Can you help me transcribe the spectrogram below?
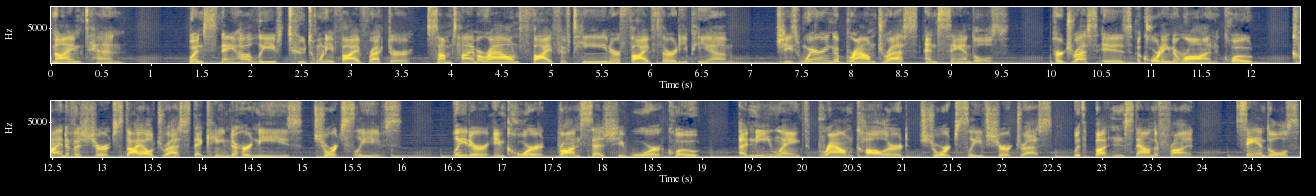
910. When Sneha leaves 225 Rector, sometime around 5:15 or 5:30 p.m., she's wearing a brown dress and sandals. Her dress is, according to Ron, quote, kind of a shirt-style dress that came to her knees, short sleeves. Later in court, Ron says she wore, quote, a knee-length brown collared, short-sleeved shirt dress with buttons down the front. sandals,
